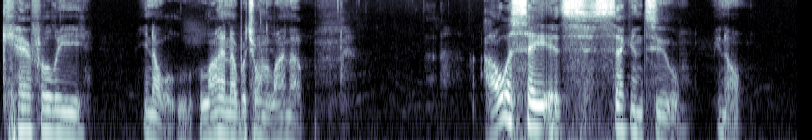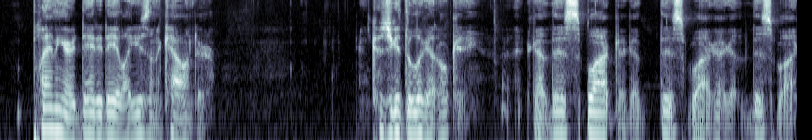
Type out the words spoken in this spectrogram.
carefully, you know, line up what you want to line up. I always say it's second to, you know, planning your day to day, like using a calendar. Because you get to look at, okay, I got this block, I got this block, I got this block.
